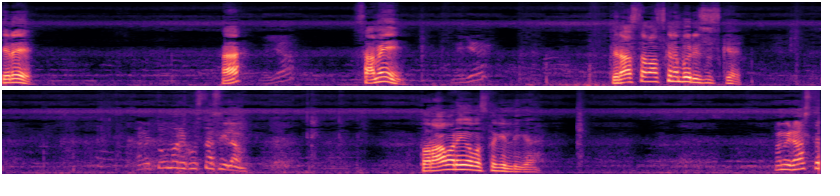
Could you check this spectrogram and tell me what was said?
কে রে? হ্যাঁ? স্বামী? তুই রাস্তার মাঝখানে বইরিস কে আমি তোমারে খুঁজতেছিলাম। তোর আবার এই অবস্থা গেলি গা আমি রাস্তা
